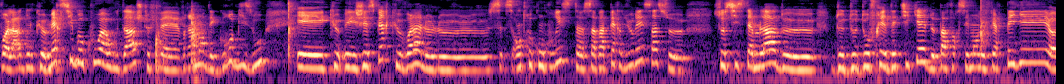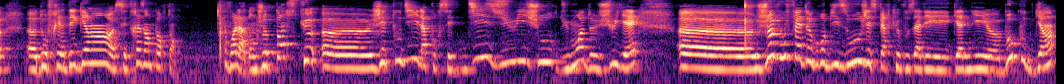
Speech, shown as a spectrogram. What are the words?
Voilà, donc merci beaucoup à Ouda, je te fais vraiment des gros bisous et, j'espère que voilà, entre concouristes, ça va perdurer, ça, ce, système-là d'offrir des tickets, de pas forcément les faire payer, d'offrir des gains, c'est très important. Voilà, donc je pense que euh, j'ai tout dit là pour ces 18 jours du mois de juillet. Euh, je vous fais de gros bisous, j'espère que vous allez gagner euh, beaucoup de gains.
